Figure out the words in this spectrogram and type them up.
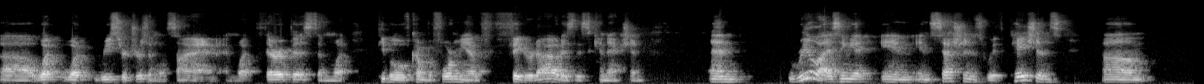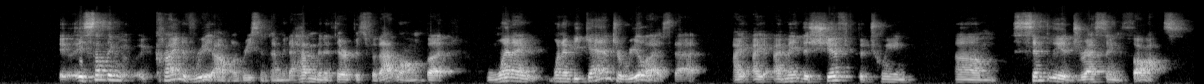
uh, what what researchers and what science and what therapists and what people who've come before me have figured out is this connection and realizing it in in sessions with patients um, it's something kind of re- I recent i mean i haven't been a therapist for that long but when i when i began to realize that I, I, I made the shift between um, simply addressing thoughts,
